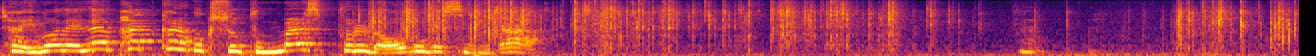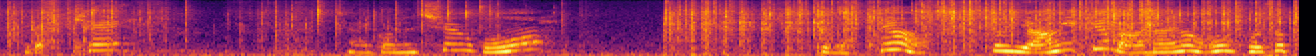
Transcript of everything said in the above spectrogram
자, 이번에는 팥칼국수 분말 스프를 넣어 보겠습니다. 음. 이렇게 자, 이거는 치우고 이렇게 넣고요. 여기 양이 꽤 많아요. 어, 벌써 팥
